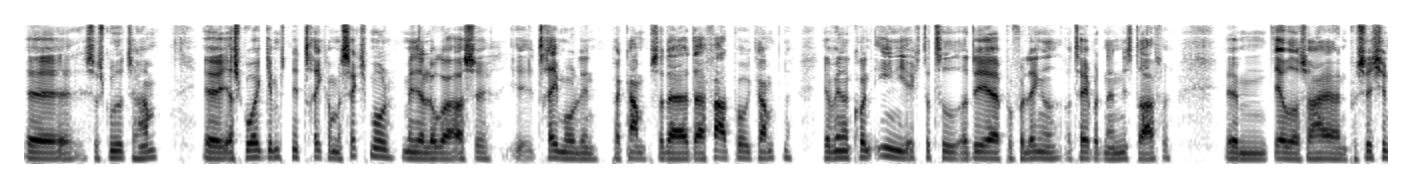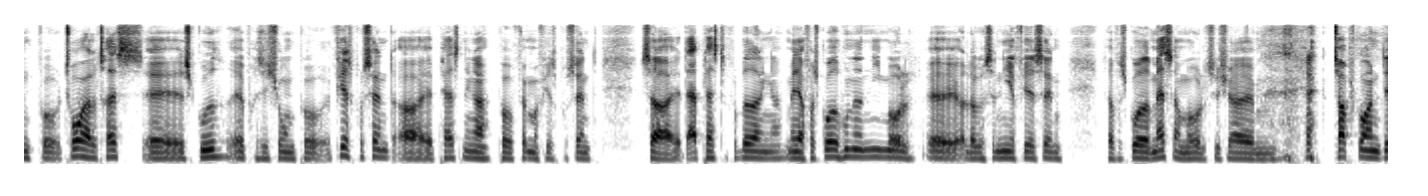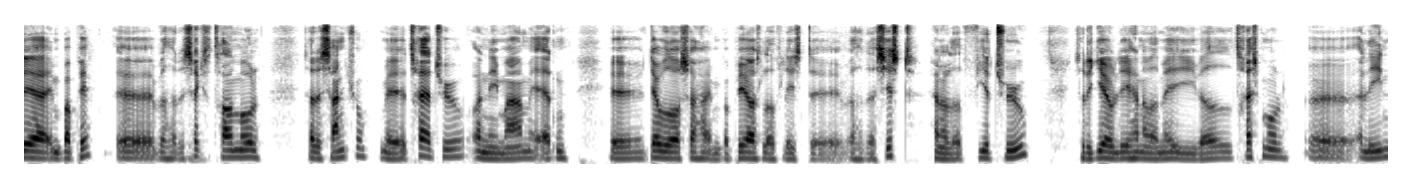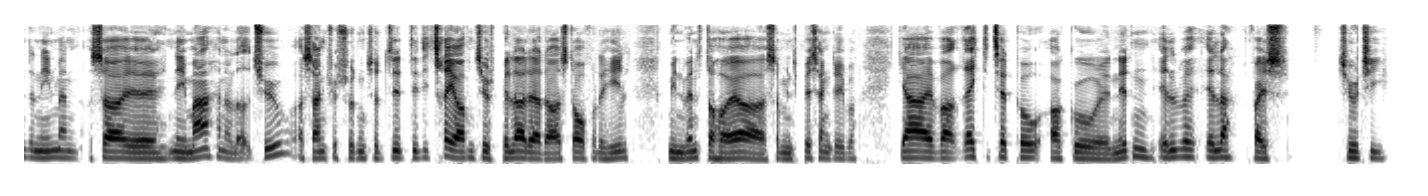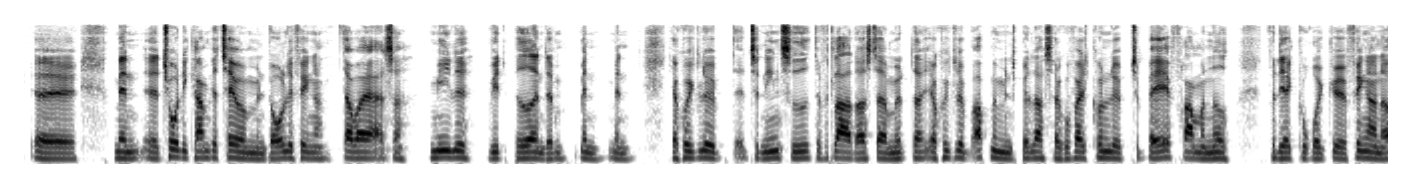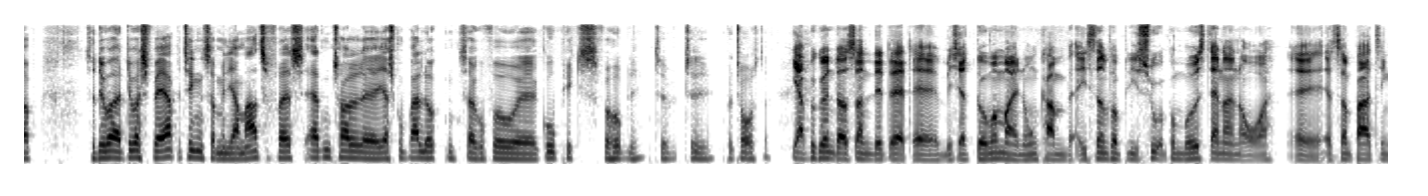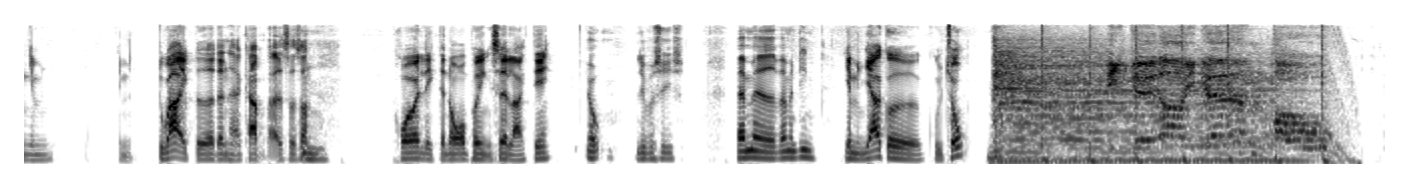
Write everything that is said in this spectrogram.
Øh, så skuddet til ham. Øh, jeg scorer i gennemsnit 3,6 mål, men jeg lukker også øh, 3 mål ind per kamp, så der, der er fart på i kampene. Jeg vinder kun en i ekstra tid, og det er på forlænget, og taber den anden i straffe. Øhm, derudover så har jeg en position på 52, øh, skud øh, præcision på 80% og øh, pasninger på 85%. Så øh, der er plads til forbedringer, men jeg får scoret 109 mål øh, og lukker så 89 ind. Så jeg får scoret masser af mål, synes jeg. Øhm, topscoren det er Mbappé, øh, hvad hedder det, 36 mål. Så er det Sancho med 23 og Neymar med 18. Øh, derudover så har Mbappé også lavet flest, øh, hvad hedder det, assist. Han har lavet 24. Så det giver jo lige, at han har været med i, hvad, 60 mål øh, alene, den ene mand. Og så øh, Neymar, han har lavet 20, og Sancho 17. Så det, det er de tre offensive spillere der, der også står for det hele. Min venstre højre og så min spidsangriber. Jeg var rigtig tæt på at gå øh, 19, 11 eller faktisk 2010. Øh, men øh, to af de kampe, jeg taber med min dårlige finger, der var jeg altså milevidt bedre end dem, men, men jeg kunne ikke løbe øh, til den ene side, det forklarede jeg også, da jeg mødte dig. Jeg kunne ikke løbe op med mine spillere, så jeg kunne faktisk kun løbe tilbage, frem og ned, fordi jeg ikke kunne rykke øh, fingeren op. Så det var, det var svære betingelser, men jeg er meget tilfreds. 18-12, øh, jeg skulle bare lukke den, så jeg kunne få øh, gode picks forhåbentlig til, til, på torsdag. Jeg begyndte også sådan lidt, at øh, hvis jeg dummer mig i nogle kampe, i stedet for at blive sur på modstanderen over, øh, at så bare tænke, jamen, du var ikke bedre den her kamp. Altså sådan, mm. prøve at lægge den over på en selv, ikke? Jo, lige præcis. Hvad med, hvad med din? Jamen, jeg er gået guld 2 igen og igen og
